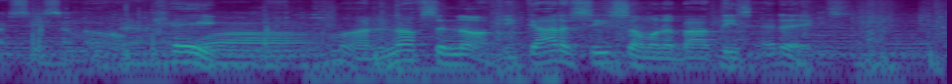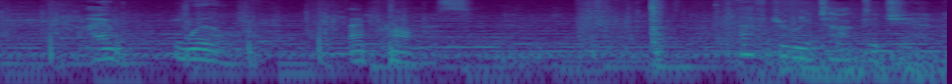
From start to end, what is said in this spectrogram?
I see some over there on Okay, come on, enough's enough. You gotta see someone about these headaches. I will. We talk to Jinn.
